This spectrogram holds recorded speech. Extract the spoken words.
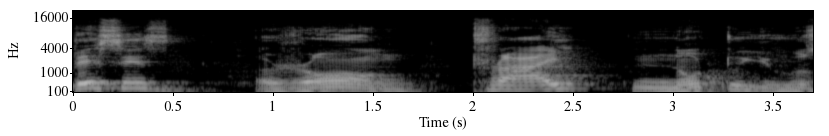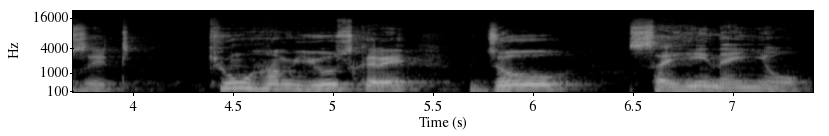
this is wrong try not to use it क्यों हम यूज़ करें? जो सही नहीं हो।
